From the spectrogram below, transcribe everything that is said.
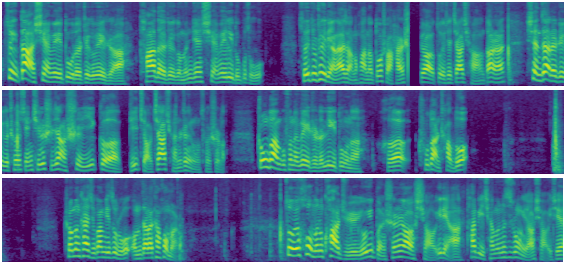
最大限位度的这个位置啊，它的这个门间限位力度不足，所以就这一点来讲的话呢，多少还是需要做一些加强。当然，现在的这个车型其实实际上是一个比较加权的这种测试了，中段部分的位置的力度呢和初段差不多。车门开启关闭自如，我们再来看后门。作为后门的跨距，由于本身要小一点啊，它比前门的自重也要小一些，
